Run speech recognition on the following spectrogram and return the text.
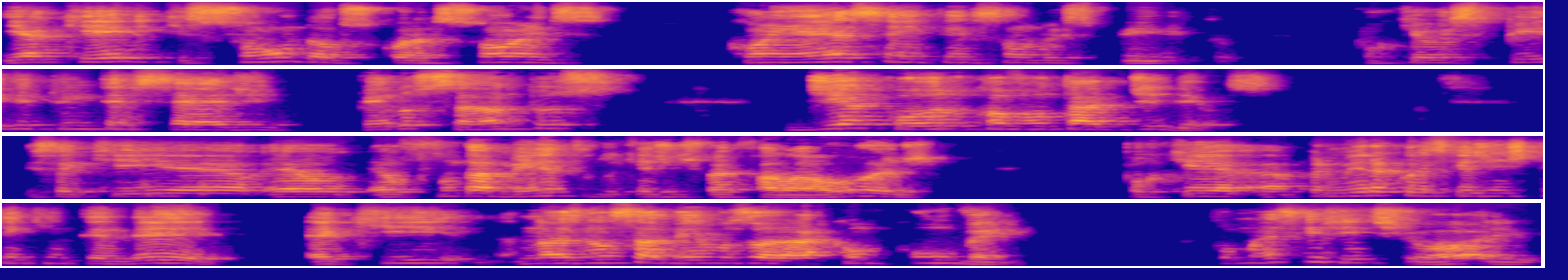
E aquele que sonda os corações conhece a intenção do Espírito, porque o Espírito intercede pelos santos de acordo com a vontade de Deus. Isso aqui é, é, é o fundamento do que a gente vai falar hoje, porque a primeira coisa que a gente tem que entender é que nós não sabemos orar como convém. Por mais que a gente ore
